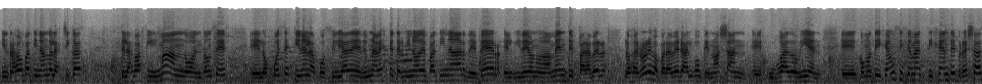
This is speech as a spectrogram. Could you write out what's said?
mientras van patinando las chicas, se las va filmando, entonces eh, los jueces tienen la posibilidad de, una vez que terminó de patinar, de ver el video nuevamente para ver los errores o para ver algo que no hayan eh, juzgado bien. Eh, como te dije, es un sistema exigente, pero ellas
